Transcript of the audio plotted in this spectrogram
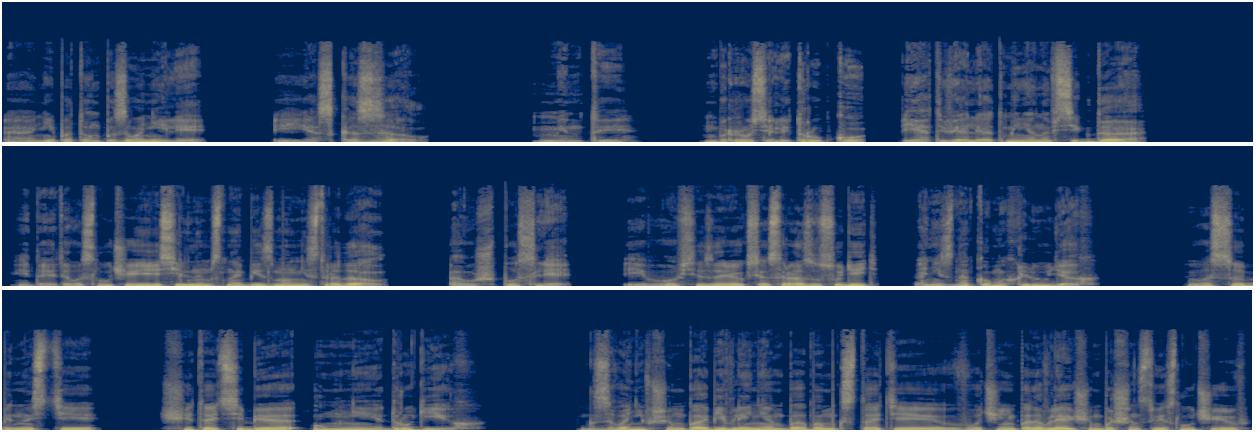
А они потом позвонили и я сказал. Менты бросили трубку и отвяли от меня навсегда. И до этого случая я сильным снобизмом не страдал. А уж после и вовсе зарекся сразу судить о незнакомых людях, в особенности считать себя умнее других. К звонившим по объявлениям бабам, кстати, в очень подавляющем большинстве случаев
